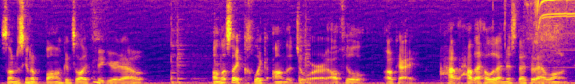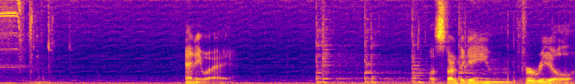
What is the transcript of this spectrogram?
So I'm just gonna bonk until I figure it out. Unless I click on the door, I'll feel... Okay. How, how the hell did I miss that for that long? Anyway. Let's start the game for real.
